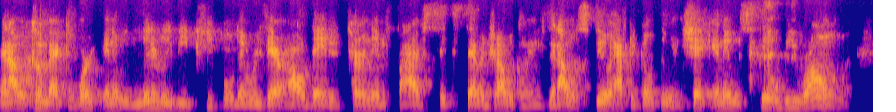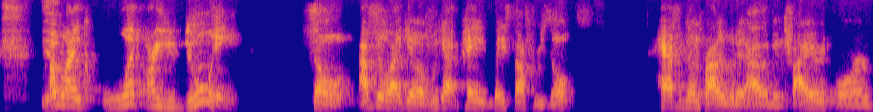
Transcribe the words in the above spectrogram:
And I would come back to work and it would literally be people that were there all day to turn in five, six, seven travel claims that I would still have to go through and check and they would still be wrong. I'm like, what are you doing? So I feel like, yo, if we got paid based off results, half of them probably would have either been fired or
